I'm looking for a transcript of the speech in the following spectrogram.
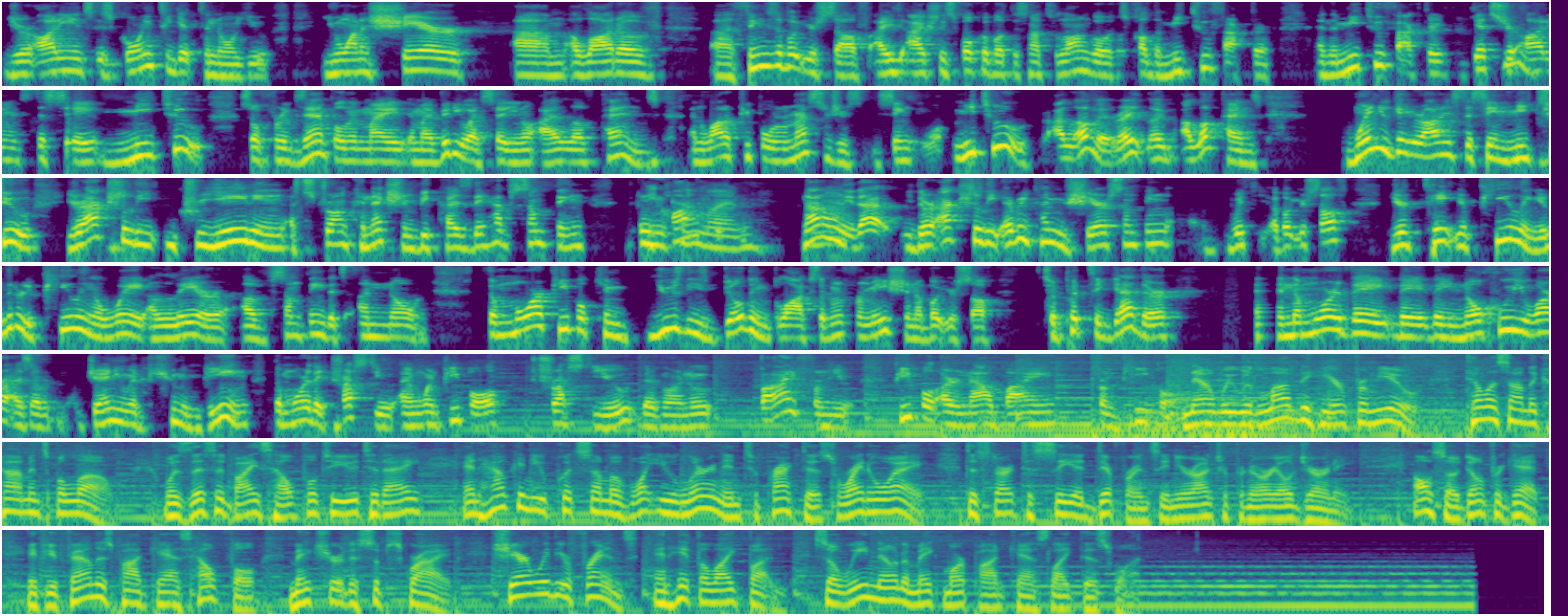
your audience is going to get to know you. You want to share um, a lot of uh, things about yourself. I, actually spoke about this not too long ago. It's called the Me Too factor. And the Me Too factor gets your mm. audience to say Me Too. So for example, in my in my video, I said, you know, I love pens. And a lot of people were messaging saying, well, Me Too. I love it, right? Like I love pens. When you get your audience to say Me Too, you're actually creating a strong connection because they have something in, in common. common. Not only that, they're actually every time you share something with about yourself, you're you're peeling, you're literally peeling away a layer of something that's unknown. The more people can use these building blocks of information about yourself to put together, and the more they they they know who you are as a genuine human being, the more they trust you. And when people trust you, they're going to buy from you. People are now buying from people. Now we would love to hear from you. Tell us on the comments below. Was this advice helpful to you today? And how can you put some of what you learn into practice right away to start to see a difference in your entrepreneurial journey? Also, don't forget, if you found this podcast helpful, make sure to subscribe, share with your friends, and hit the like button so we know to make more podcasts like this one.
